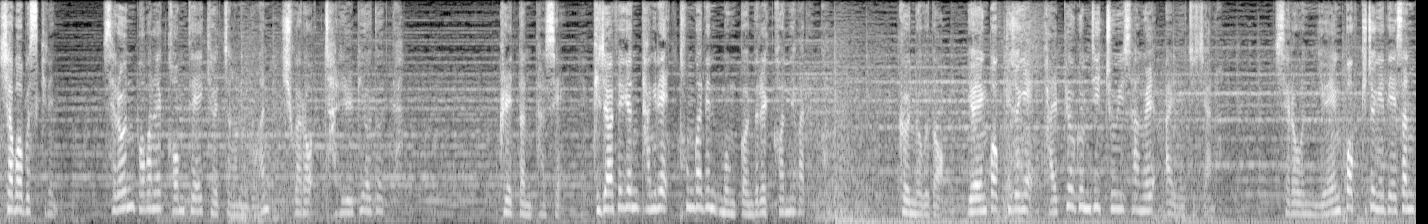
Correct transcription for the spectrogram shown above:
샤버브스키는 새로운 법안을 검토해 결정하는 동안 휴가로 자리를 비워뒀다. 그랬던 탓에 기자회견 당일에 통과된 문건들을 건네받았고 그 누구도 여행법 규정의 발표 금지 주의사항을 알려주지 않아 새로운 여행법 규정에 대해선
